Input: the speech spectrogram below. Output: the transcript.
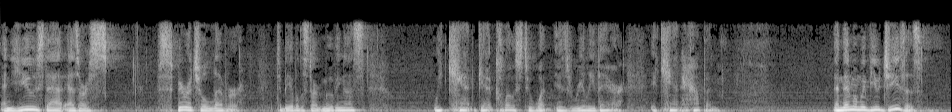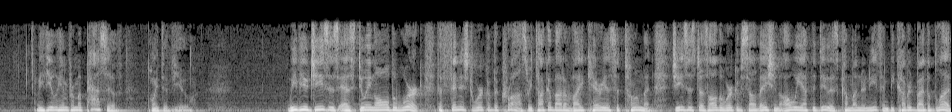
and use that as our spiritual lever to be able to start moving us. We can't get close to what is really there. It can't happen. And then when we view Jesus, we view him from a passive point of view. We view Jesus as doing all the work, the finished work of the cross. We talk about a vicarious atonement. Jesus does all the work of salvation. All we have to do is come underneath and be covered by the blood.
